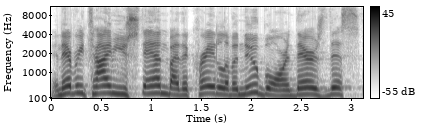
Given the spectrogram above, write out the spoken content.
And every time you stand by the cradle of a newborn, there's this,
